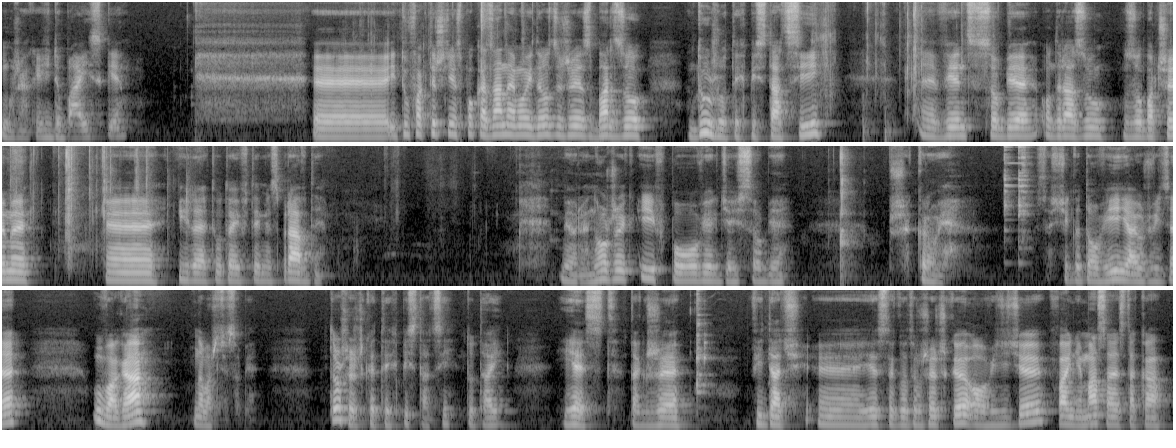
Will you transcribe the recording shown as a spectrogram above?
może jakieś dubajskie. Yy, I tu faktycznie jest pokazane, moi drodzy, że jest bardzo dużo tych pistacji, yy, więc sobie od razu zobaczymy, e, ile tutaj w tym jest prawdy. Biorę nożyk i w połowie gdzieś sobie przekroję. Jesteście gotowi? Ja już widzę. Uwaga, zobaczcie sobie. Troszeczkę tych pistacji tutaj jest. Także widać e, jest tego troszeczkę. O, widzicie? Fajnie, masa jest taka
